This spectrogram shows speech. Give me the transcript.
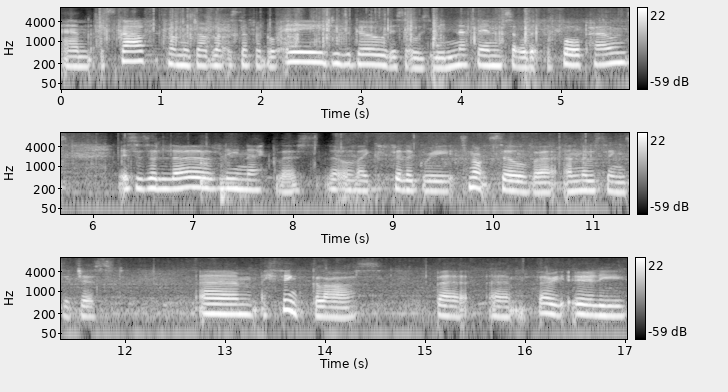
um, a scarf from the job lot of stuff I bought ages ago. This owes me nothing, sold it for four pounds. This is a lovely necklace, little like filigree. It's not silver, and those things are just, um, I think glass, but um, very early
